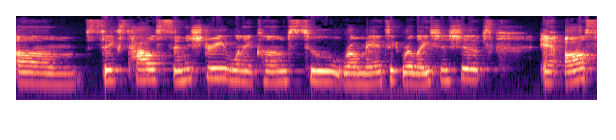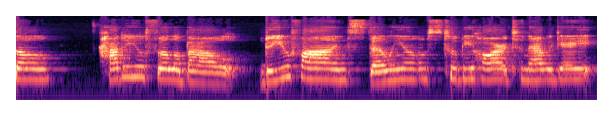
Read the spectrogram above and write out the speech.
um, sixth house synastry when it comes to romantic relationships? And also, how do you feel about do you find stelliums to be hard to navigate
